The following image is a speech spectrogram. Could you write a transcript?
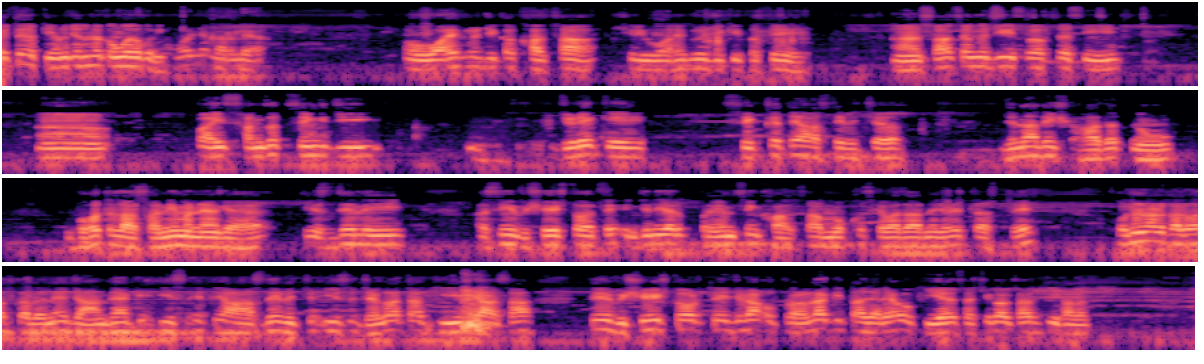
ਇੱਥੇ ਰੱਖੀਆਂ ਜਦੋਂ ਮੈਂ ਕਹੂੰਗਾ ਉਦੋਂ ਕਰੀ ਕਰ ਲਿਆ। ਵਾਹਿਗੁਰੂ ਜੀ ਕਾ ਖਾਲਸਾ ਸ੍ਰੀ ਵਾਹਿਗੁਰੂ ਜੀ ਕੀ ਫਤਿਹ। ਅ, ਸਾਧ ਸੰਗਤ ਜੀ ਇਸ ਵਕਤ ਅਸੀਂ ਅ, ਭਾਈ ਸੰਗਤ ਸਿੰਘ ਜੀ ਜਿਹੜੇ ਕਿ ਸਿੱਖ ਇਤਿਹਾਸ ਦੇ ਵਿੱਚ ਜਿਨ੍ਹਾਂ ਦੀ ਸ਼ਹਾਦਤ ਨੂੰ ਬਹੁਤ ਲਾਸਾਨੀ ਮੰਨਿਆ ਗਿਆ ਹੈ ਇਸ ਦੇ ਲਈ ਅਸੀਂ ਵਿਸ਼ੇਸ਼ ਤੌਰ ਤੇ ਇੰਜੀਨੀਅਰ ਪ੍ਰੇਮ ਸਿੰਘ ਖਾਲਸਾ ਮੁੱਖ ਸੇਵਾਦਾਰ ਨੇ ਜਿਹੜੇ ਟਰਸਟ ਦੇ ਉਹਨਾਂ ਨਾਲ ਗੱਲਬਾਤ ਕਰ ਲੈਂਦੇ ਹਾਂ ਜਾਣਦੇ ਹਾਂ ਕਿ ਇਸ ਇਤਿਹਾਸ ਦੇ ਵਿੱਚ ਇਸ ਜਗ੍ਹਾ ਦਾ ਕੀ ਇਤਿਹਾਸ ਆ ਤੇ ਵਿਸ਼ੇਸ਼ ਤੌਰ ਤੇ ਜਿਹੜਾ ਉਪਰਾਲਾ ਕੀਤਾ ਜਾ ਰਿਹਾ ਉਹ ਕੀ ਹੈ? ਸਤਿ ਸ਼੍ਰੀ ਅਕਾਲ ਸਰ ਕੀ ਹਾਲਤ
